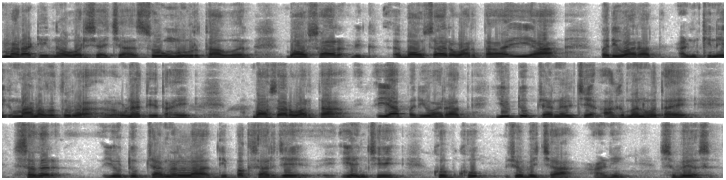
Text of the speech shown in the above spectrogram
मराठी नववर्षाच्या सुमुहूर्तावर भावसार विक भावसार वार्ता या परिवारात आणखीन एक मानाचा तुरा रोवण्यात येत आहे. भावसार वार्ता या परिवारात यूट्यूब चॅनलचे आगमन होत आहे. सदर यूट्यूब चॅनलला दीपक सारजे यांचे खूप खूप शुभेच्छा आणि शुभे असत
